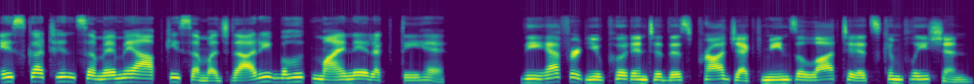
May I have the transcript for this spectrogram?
इस कठिन समय में आपकी समझदारी बहुत मायने रखती है The effort you put into this project means a lot to its completion.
